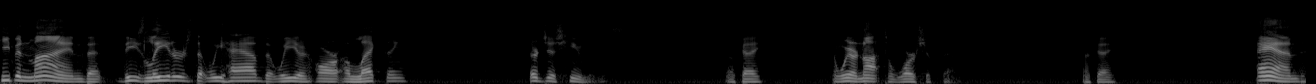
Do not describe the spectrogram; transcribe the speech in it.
Keep in mind that these leaders that we have, that we are electing, they're just humans. Okay? And we are not to worship them. Okay? And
